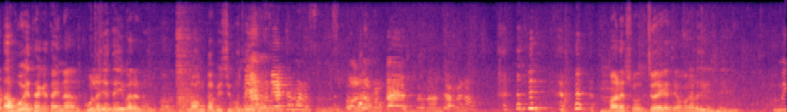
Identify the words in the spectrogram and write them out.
ওটা হয়ে থাকে তাই না? ভুলে যেতেই পারে নুন কম। লঙ্কা বেশি হতেই পারে। এমনই একটা মানুষ বললে আমার গায়ে আসবে না যাবে না। মানে সহ্য হয়ে গেছে এমন একটা জিনিস নেই তুমি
